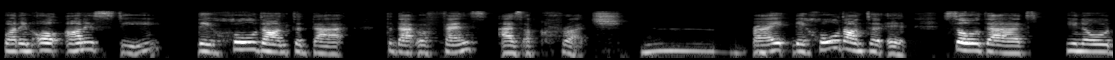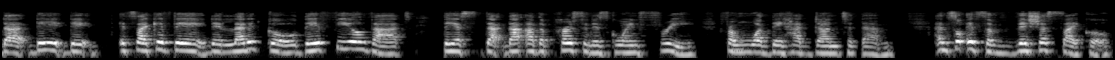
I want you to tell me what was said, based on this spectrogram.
but in all honesty, they hold on to that to that offense as a crutch, right? They hold on to it so that you know that they they it's like if they they let it go, they feel that they that that other person is going free from what they had done to them. And so it's a vicious cycle.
